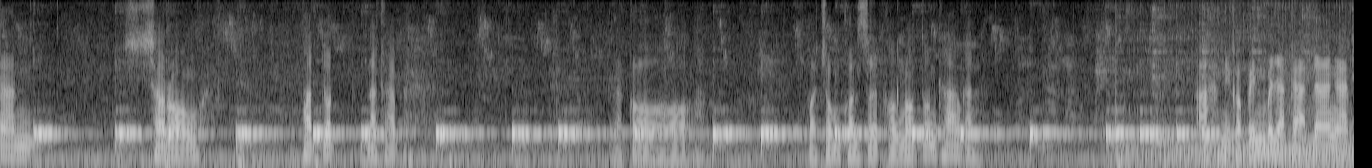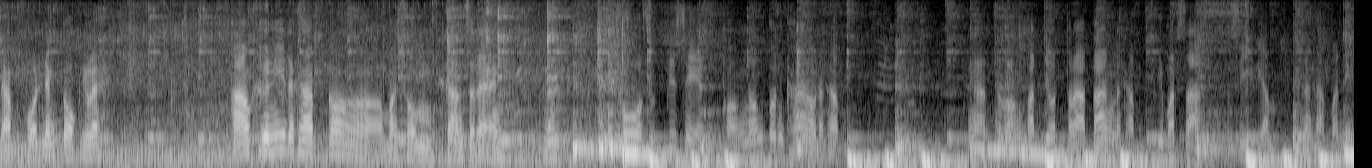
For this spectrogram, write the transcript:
งานฉลองพัดยศนะครับ แล้วก็มาชมคอนเสิร์ตของน้องต้นข้าวกัน อะนี่ก็เป็นบรรยากาศหน้างานครับฝนยังตกอยู่เลย เอาคืนนี้นะครับก็มาชมการแสดงนะโชว์สุดพิเศษ ต้นข้าวนะครับ งานฉลองพัดยศตราตั้งนะครับ ที่วัดสระสี่เหลี่ยมนะครับ วันนี้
